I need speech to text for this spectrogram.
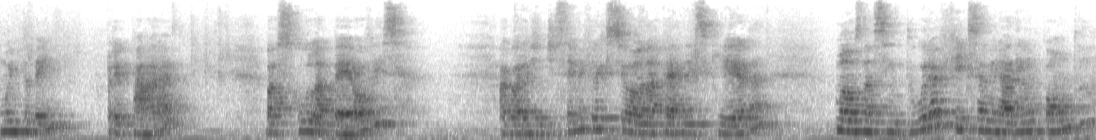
Muito bem. Prepara. Bascula a pelvis. Agora a gente semiflexiona a perna esquerda. Mãos na cintura, fixa a mirada em um ponto.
